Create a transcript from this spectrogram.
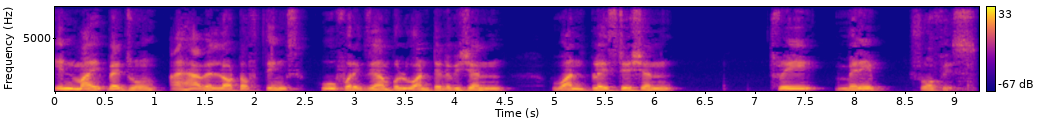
In my bedroom, I have a lot of things who, for example, one television, one PlayStation, three many trophies.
